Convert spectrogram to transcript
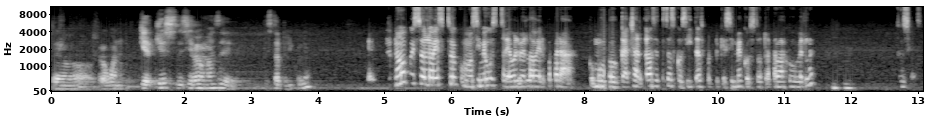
Pero, pero bueno, ¿quieres decir algo más de, esta película? No, pues solo esto, como sí me gustaría volverla a ver para como cachar todas estas cositas, porque sí me costó trabajo verla. Entonces.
